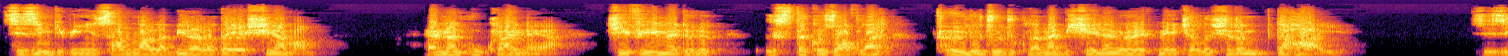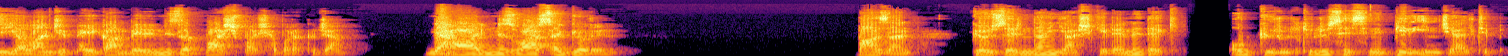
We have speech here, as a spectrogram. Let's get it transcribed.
Sizin gibi insanlarla bir arada yaşayamam. Hemen Ukrayna'ya, çiftliğime dönüp ıstakoz avlar, köylü çocuklarına bir şeyler öğretmeye çalışırım daha iyi. Sizi yalancı peygamberinizle baş başa bırakacağım. Ne haliniz varsa görün. Bazen gözlerinden yaş gelene dek o gürültülü sesini bir inceltip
